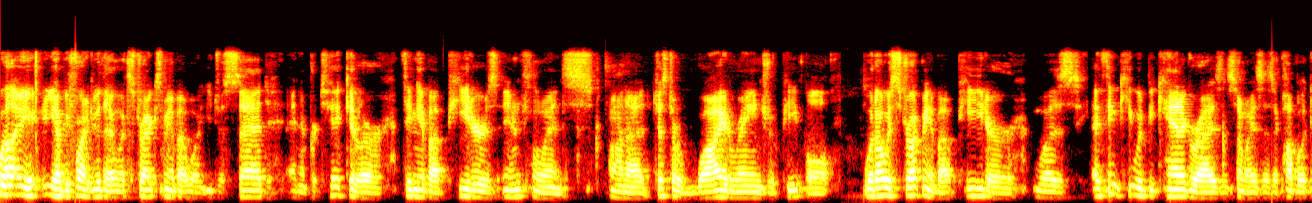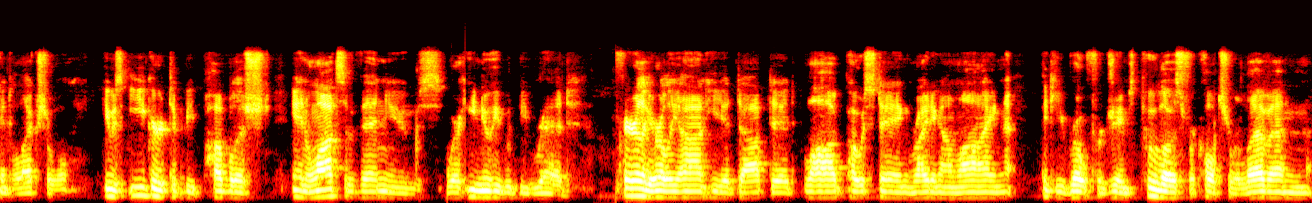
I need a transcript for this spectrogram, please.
Well, yeah, before I do that, what strikes me about what you just said, and in particular, thinking about Peter's influence on a just a wide range of people, what always struck me about Peter was I think he would be categorized in some ways as a public intellectual. He was eager to be published in lots of venues where he knew he would be read. Fairly early on, he adopted blog posting, writing online. I think he wrote for James Poulos for Culture 11,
